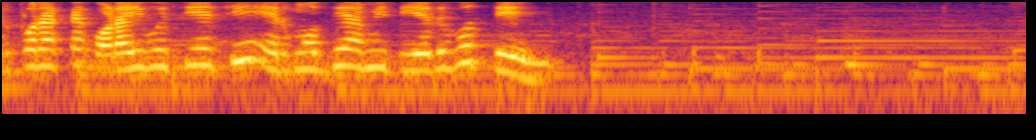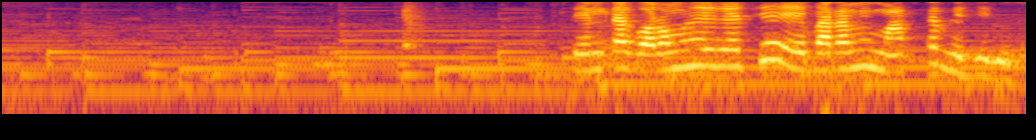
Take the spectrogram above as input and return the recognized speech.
এরপর একটা কড়াই বসিয়েছি। এর মধ্যে আমি দিয়ে দেবো তেল। তেলটা গরম হয়ে গেছে, এবার আমি মাছটা ভেজে নেব।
